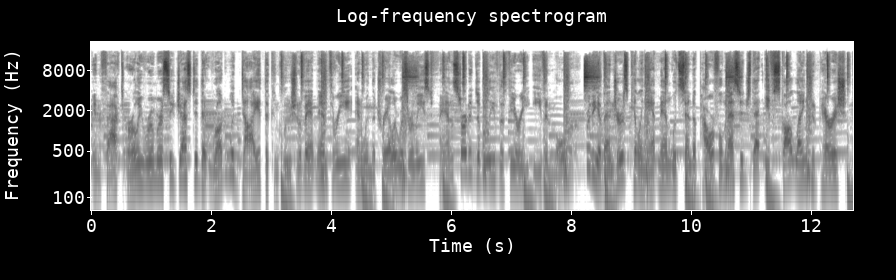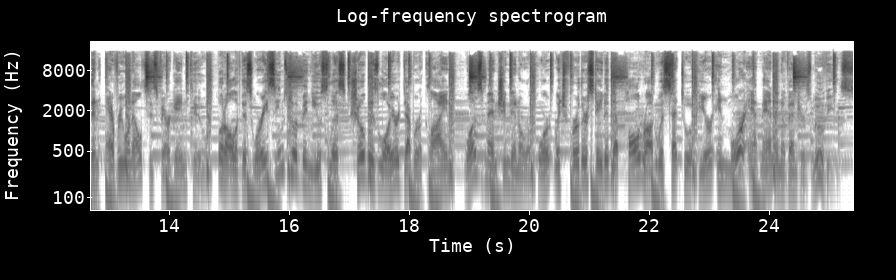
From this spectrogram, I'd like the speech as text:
In fact, early rumors suggested that Rudd would die at the conclusion of Ant-Man 3, and when the trailer was released, fans started to believe the theory even more. For the Avengers, killing Ant-Man would send a powerful message that if Scott Lang could perish, then everyone else is fair game too. But all of this worry seems to have been useless. Showbiz lawyer Deborah Klein was mentioned in a report which further stated that Paul Rudd was set to appear in more Ant-Man and Avengers movies.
